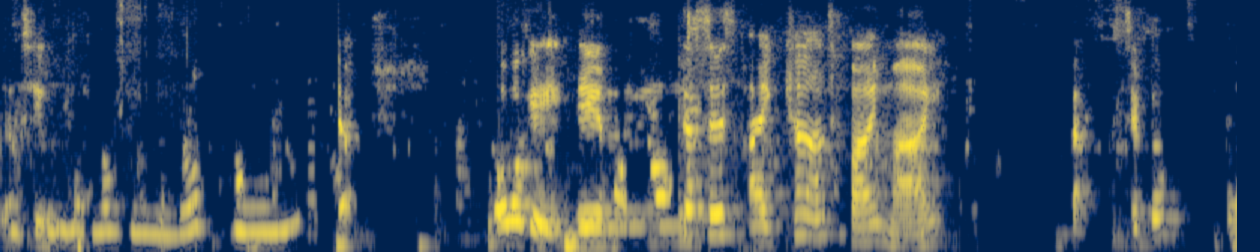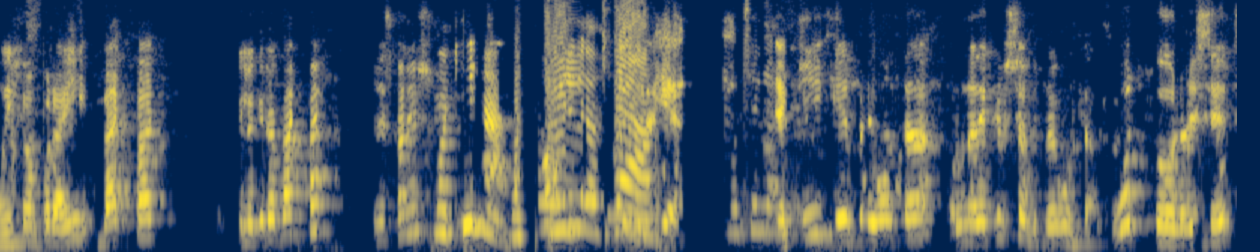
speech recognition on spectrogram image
Ya, sí. Ya. Okay. Um, Becca says I can't find my bag. ¿Cierto? Como dijeron por ahí, backpack. ¿Qué lo que backpack en español? Mochila. Mochila. Ya. Yes. Mochila. Y aquí él pregunta, por una descripción, le pregunta, what color is it?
